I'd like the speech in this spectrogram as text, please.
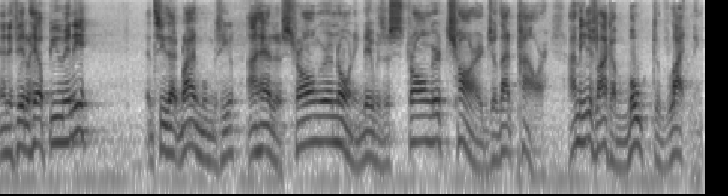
And if it'll help you any, and see that blind woman was healed, I had a stronger anointing. There was a stronger charge of that power. I mean, it's like a bolt of lightning.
